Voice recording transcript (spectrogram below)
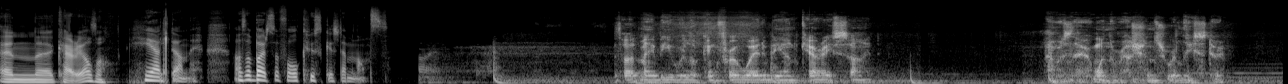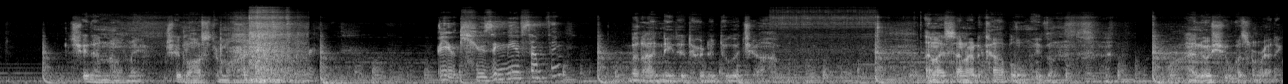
enn eh, Carrie, altså. Helt enig. Altså Bare så folk husker stemmen hans. Thought maybe you were looking for a way to be on Carrie's side. I was there when the Russians released her. She didn't know me. She'd lost her mind. Are you accusing me of something? But I needed her to do a job. And I sent her to Kabul, even. I knew she wasn't ready.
